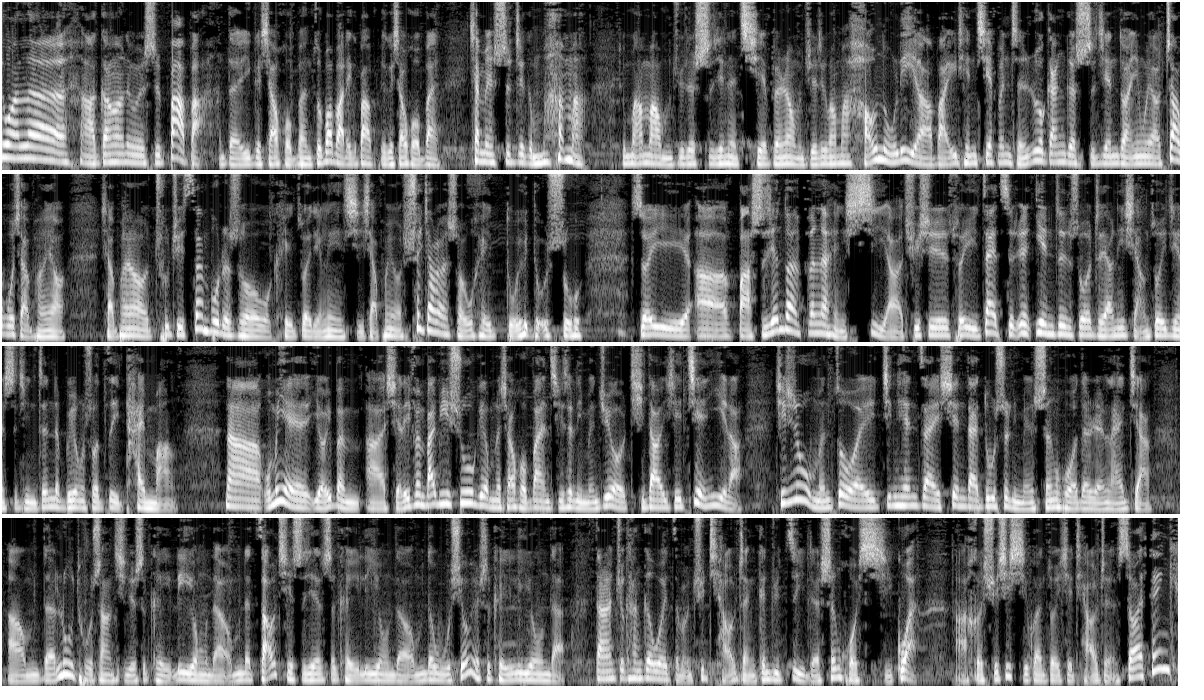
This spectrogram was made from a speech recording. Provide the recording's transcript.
听完了啊，刚刚那位是爸爸的一个小伙伴，做爸爸的一个爸一个小伙伴。下面是这个妈妈，这个妈妈，我们觉得时间的切分，让我们觉得这个妈妈好努力啊，把一天切分成若干个时间段，因为要照顾小朋友。小朋友出去散步的时候，我可以做一点练习；小朋友睡觉的时候，我可以读一读书。所以啊，把时间段分了很细啊。其实，所以再次认验证说，只要你想做一件事情，真的不用说自己太忙。那我们也有一本啊，写了一份白皮书给我们的小伙伴，其实里面就有提到一些建议了。其实我们作为今天在现代都市里面生活的人来讲啊，我们的路途上其实是可以利用的，我们的早起时间是可以利用的，我们的午休也是可以利用的。当然就看各位怎么去调整，根据自己的生活习惯啊和学习习惯做一些调整。So I think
